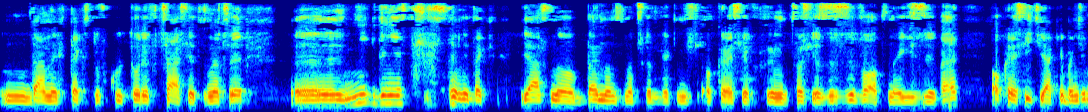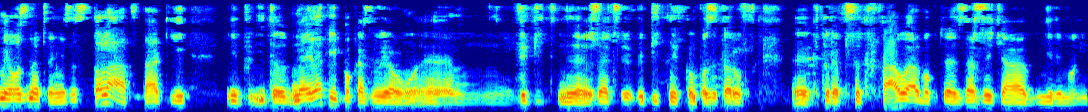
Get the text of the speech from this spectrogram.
mm, danych tekstów kultury w czasie. To znaczy, yy, nigdy nie jesteś w stanie tak jasno, będąc na przykład w jakimś okresie, w którym coś jest żywotne i żywe, określić, jakie będzie miało znaczenie za 100 lat, tak? I, i, i to najlepiej pokazują wybitne rzeczy, wybitnych kompozytorów, e, które przetrwały albo które za życia, nie wiem, oni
